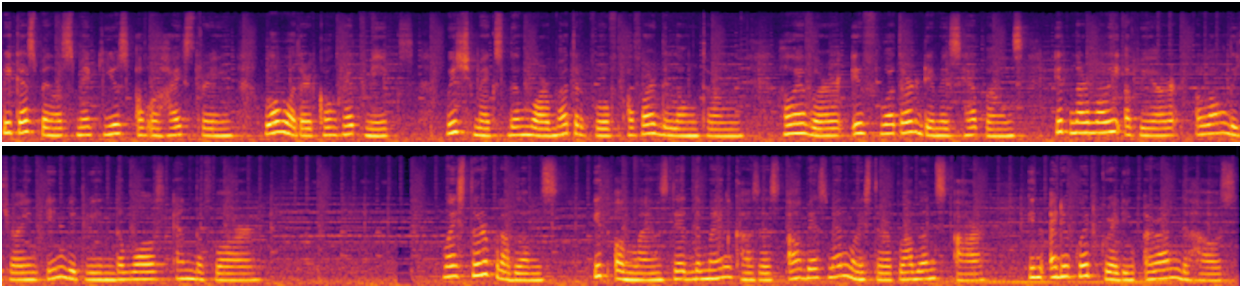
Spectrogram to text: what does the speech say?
Precast panels make use of a high-strength, low-water concrete mix, which makes them more waterproof over the long term. However, if water damage happens, it normally appears along the joint in between the walls and the floor. Moisture problems. It outlines that the main causes of basement moisture problems are inadequate grading around the house,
